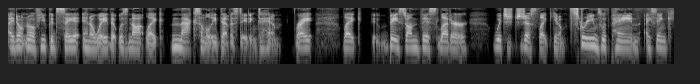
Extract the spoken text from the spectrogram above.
I don't know if you could say it in a way that was not like maximally devastating to him, right? Like based on this letter, which just like, you know, screams with pain, I think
